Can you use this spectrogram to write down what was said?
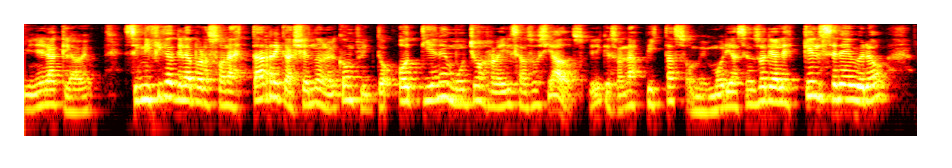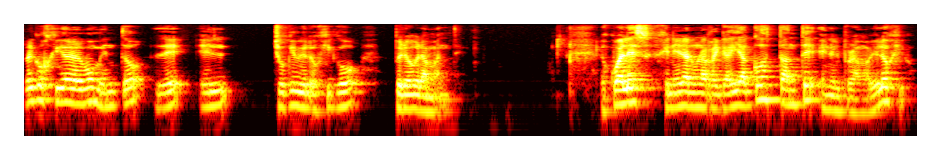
viene la clave, significa que la persona está recayendo en el conflicto o tiene muchos rails asociados, que son las pistas o memorias sensoriales que el cerebro recogió en el momento del choque biológico programante, los cuales generan una recaída constante en el programa biológico.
